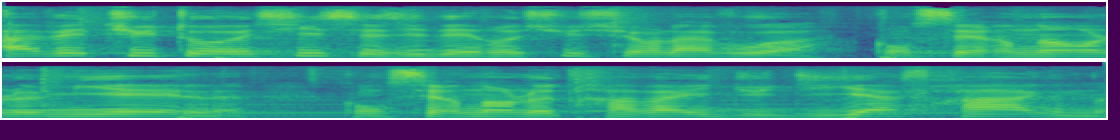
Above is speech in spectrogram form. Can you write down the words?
avais-tu toi aussi ces idées reçues sur la voix concernant le miel, concernant le travail du diaphragme,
